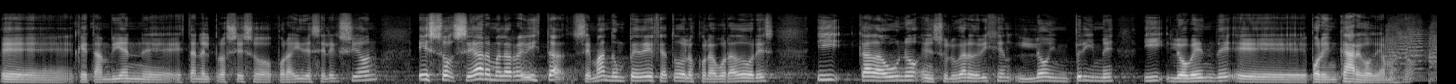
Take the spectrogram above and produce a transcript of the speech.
eh, que también está en el proceso por ahí de selección. Eso se arma la revista, se manda un PDF a todos los colaboradores y cada uno en su lugar de origen lo imprime y lo vende por encargo, digamos, ¿no?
